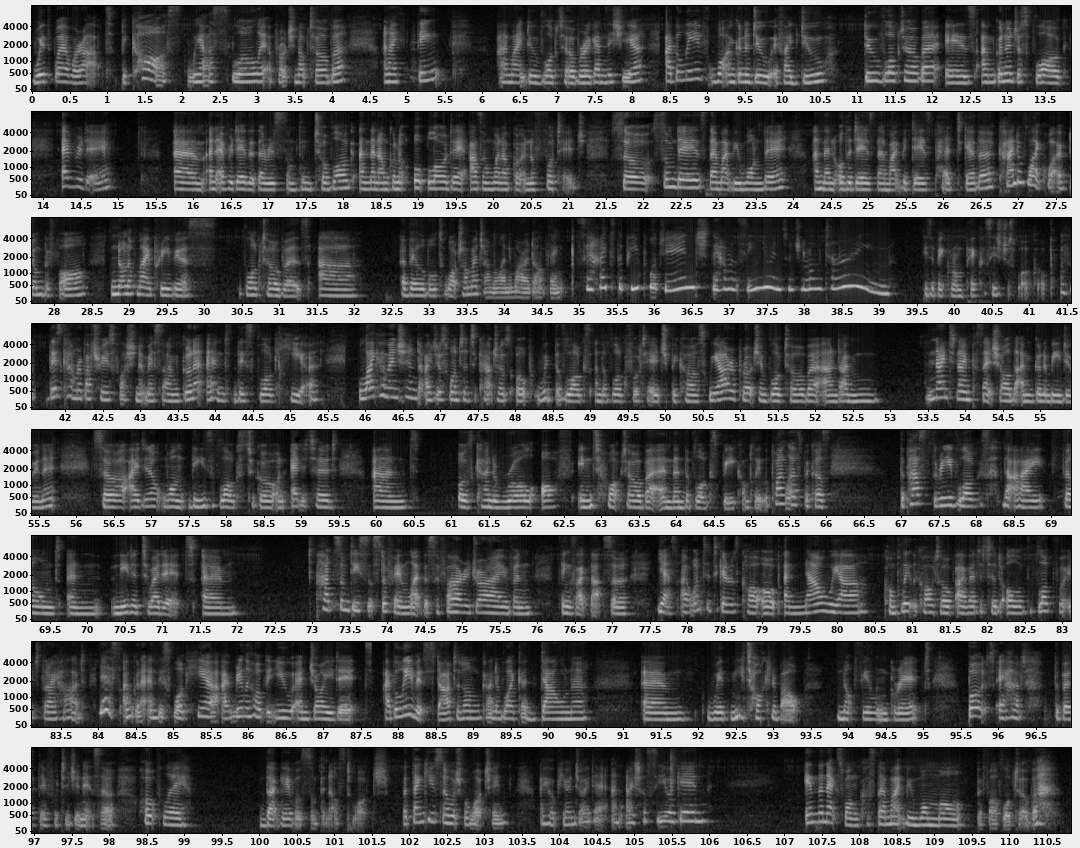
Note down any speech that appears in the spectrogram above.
with where we're at because we are slowly approaching October and I think I might do Vlogtober again this year. I believe what I'm going to do if I do do Vlogtober is I'm going to just vlog every day um, and every day that there is something to vlog and then I'm going to upload it as and when I've got enough footage. So some days there might be one day and then other days there might be days paired together, kind of like what I've done before. None of my previous Vlogtobers are available to watch on my channel anymore, I don't think. Say hi to the people, Ginge. They haven't seen you in such a long time. He's a bit grumpy because he's just woke up. this camera battery is flashing at me, so I'm gonna end this vlog here. Like I mentioned, I just wanted to catch us up with the vlogs and the vlog footage because we are approaching Vlogtober and I'm 99% sure that I'm gonna be doing it. So I didn't want these vlogs to go unedited and us kind of roll off into October and then the vlogs be completely pointless because the past three vlogs that I filmed and needed to edit um, had some decent stuff in like the safari drive and things like that. So yes I wanted to get us caught up and now we are completely caught up. I've edited all of the vlog footage that I had. Yes I'm gonna end this vlog here. I really hope that you enjoyed it. I believe it started on kind of like a downer um, with me talking about not feeling great but it had the birthday footage in it so hopefully that gave us something else to watch. But thank you so much for watching. I hope you enjoyed it and i shall see you again in the next one because there might be one more before vlogtober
